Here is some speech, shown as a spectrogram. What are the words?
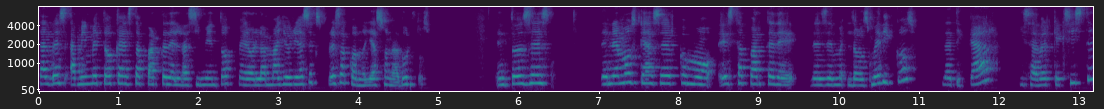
tal vez a mí me toca esta parte del nacimiento, pero la mayoría se expresa cuando ya son adultos. Entonces, tenemos que hacer como esta parte de, desde los médicos, platicar y saber que existen.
